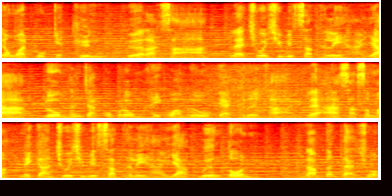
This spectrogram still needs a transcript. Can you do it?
จังหวัดภูเก็ตขึ้น เพื่อรักษาและช่วยชีวิตสัตว์ทะเลหายาก รวมทั้งจัดอบรมให้ความรู้แก่เครือข่าย และอาสาสมัครในการช่วยชีวิตสัตว์ทะเลหายากเบื้องต้นนับตั้งแต่ช่วง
